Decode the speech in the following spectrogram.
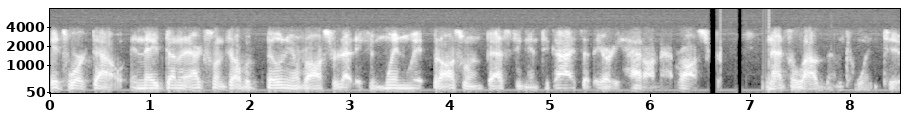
it's worked out, and they've done an excellent job of building a roster that they can win with, but also investing into guys that they already had on that roster, and that's allowed them to win too.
